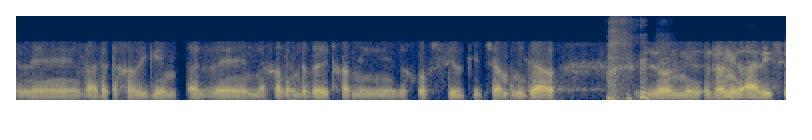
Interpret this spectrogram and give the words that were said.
של אה, ועדת החריגים. אז אה, מאחר ואני מדבר איתך מרחוב סירקיד, שם אני גר, לא, נרא, לא נראה לי ש,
